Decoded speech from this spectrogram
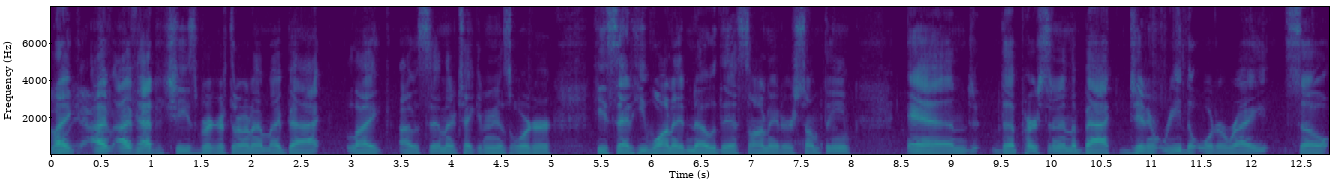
Oh, like yeah. I've I've had a cheeseburger thrown at my back. Like I was sitting there taking in his order. He said he wanted no this on it or something. And the person in the back didn't read the order right, so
